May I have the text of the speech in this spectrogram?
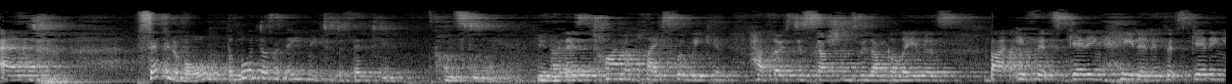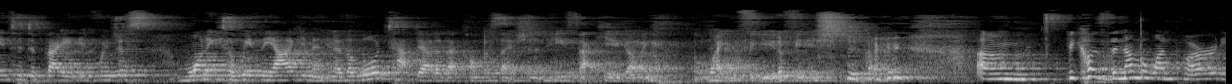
And second of all, the Lord doesn't need me to defend him constantly. You know, there's a time and place where we can have those discussions with unbelievers. But if it's getting heated, if it's getting into debate, if we're just wanting to win the argument, you know, the Lord tapped out of that conversation and he's back here going, waiting for you to finish, you know. Um, because the number one priority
